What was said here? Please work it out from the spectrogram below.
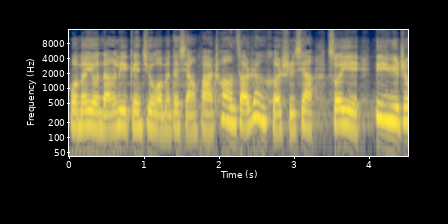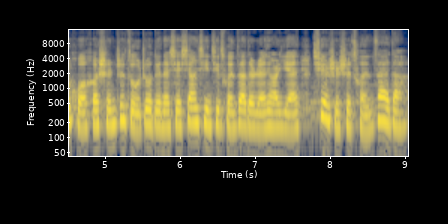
我们有能力根据我们的想法创造任何实相，所以地狱之火和神之诅咒对那些相信其存在的人而言确实是存在的。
